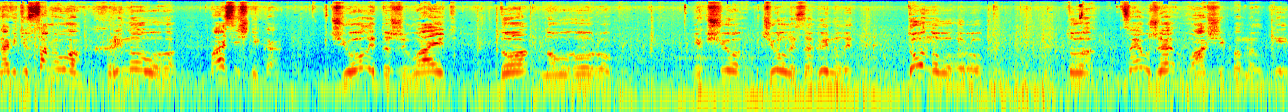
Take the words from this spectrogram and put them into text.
навіть у самого хренового пасічника бджоли доживають до Нового року. Якщо бджоли загинули до Нового року, то це вже ваші помилки.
